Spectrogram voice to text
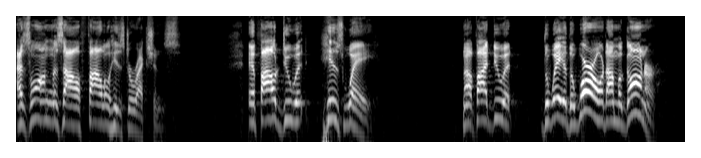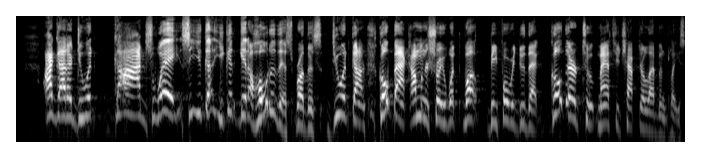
as long as I'll follow his directions. If I'll do it his way. Now, if I do it the way of the world, I'm a goner. I got to do it God's way. See, you got you got to get a hold of this, brothers. Do it God. Go back. I'm going to show you what, what before we do that. Go there to Matthew chapter 11, please.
